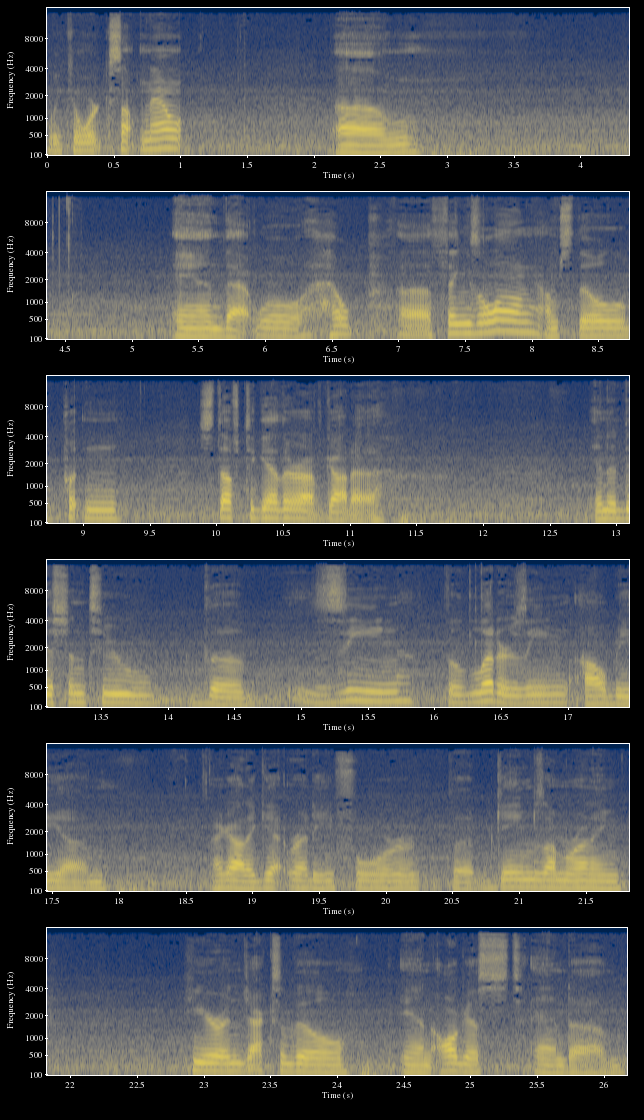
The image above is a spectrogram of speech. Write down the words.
we can work something out. Um, and that will help uh, things along. I'm still putting stuff together. I've got a, in addition to the zine, the letter zine, I'll be. Um, I got to get ready for the games I'm running here in Jacksonville in August, and um,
